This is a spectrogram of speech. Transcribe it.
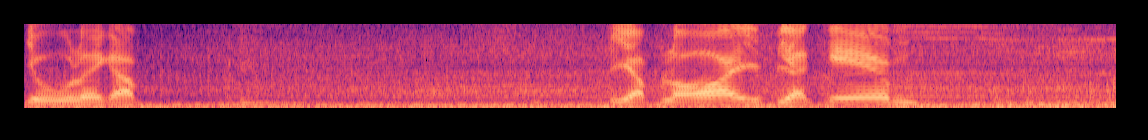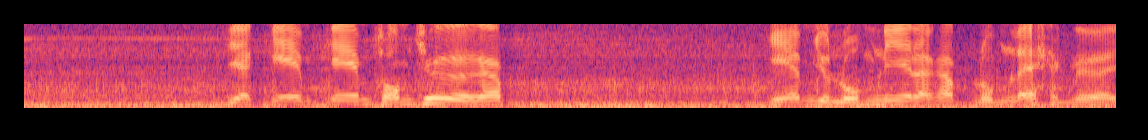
อยู่เลยครับ เรียบร้อยเสียเกม เสียเกมเกมสมชื่อครับ เกมอยู่หลุมนี้แหละครับ หลุมแรกเลย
